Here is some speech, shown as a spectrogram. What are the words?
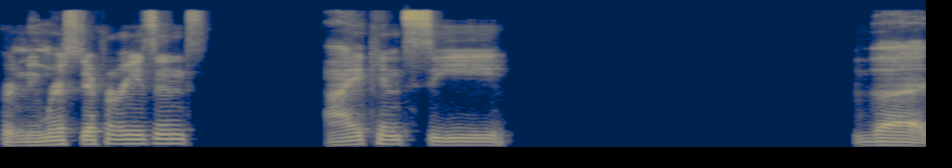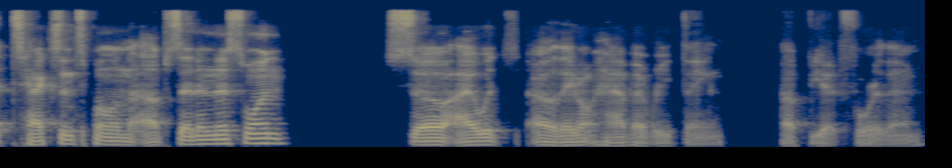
for numerous different reasons. I can see the Texans pulling the upset in this one. So I would, oh, they don't have everything up yet for them.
